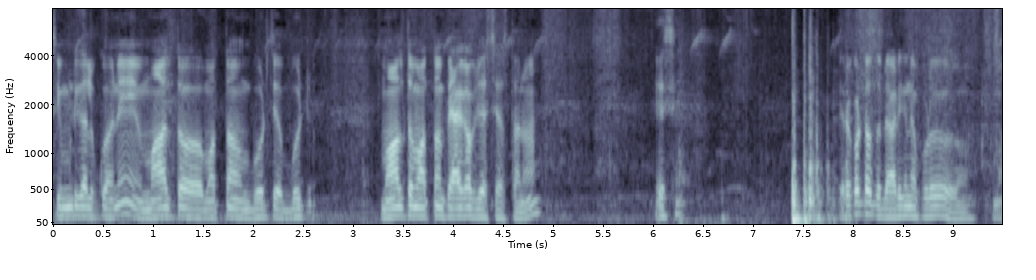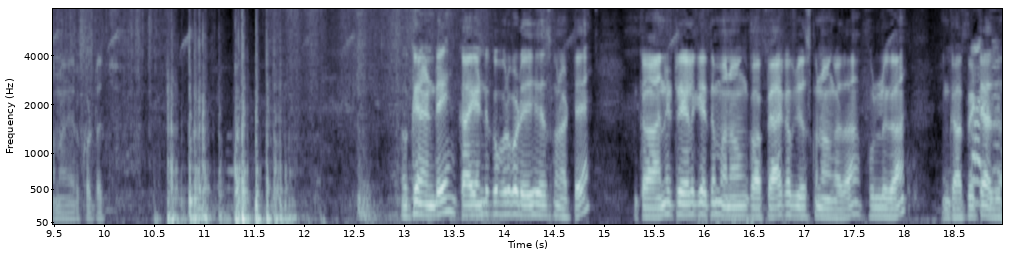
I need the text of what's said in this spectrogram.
సిమెంట్ కలుపుకొని మాల్తో మొత్తం బూట్ బూట్ మాల్తో మొత్తం ప్యాకప్ చేసేస్తాను. వేసి ఎరకొట్టద్దు అడిగినప్పుడు మనం ఎరకొట్టచ్చు ఓకేనండి ఇంకా ఎండు కొబ్బరి కూడా వేసేసుకున్నట్టే. ఇంకా అన్ని ట్రేలకి అయితే మనం ఇంకా ప్యాకప్ చేసుకున్నాం కదా ఫుల్గా. ఇంకా పెట్టేది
